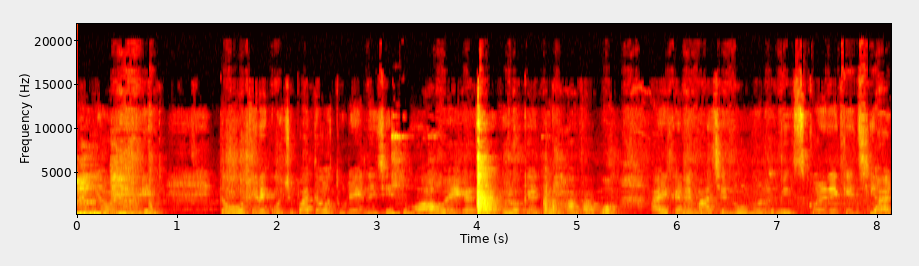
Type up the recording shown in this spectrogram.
হয়নি তো এখানে কচু পাতাও তুলে এনেছি ধোয়া হয়ে গেছে, ওগুলোকে একটু ভাপাবো। আর এখানে মাছের নুন হলুদ মিক্স করে রেখেছি, আর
